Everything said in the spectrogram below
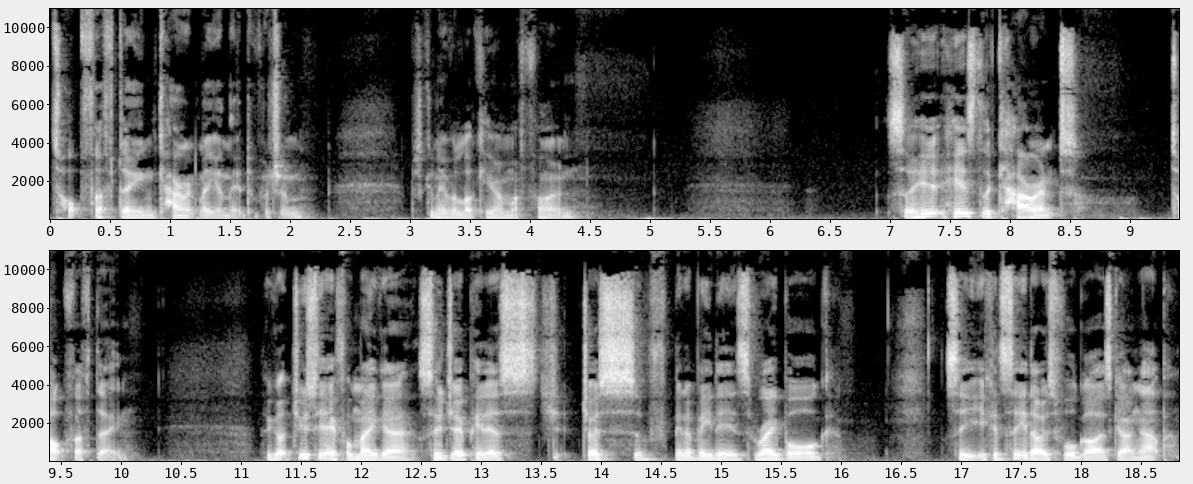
top fifteen currently in that division. I'm just gonna have a look here on my phone. So here, here's the current top fifteen. We've got Jussier Formiga, Sergio Pettis, J- Joseph Benavidez, Ray Borg. See, you can see those four guys going up.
